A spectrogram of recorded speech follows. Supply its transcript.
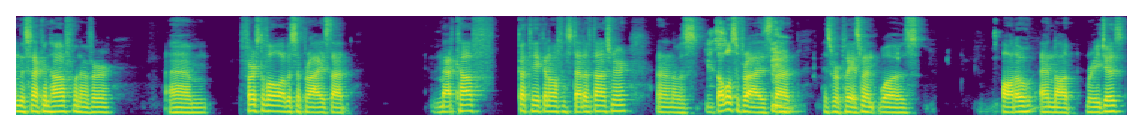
in the second half whenever. Um, first of all, I was surprised that Metcalfe got taken off instead of Daschner, and I was Yes. double surprised that his replacement was Otto and not Maurides.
